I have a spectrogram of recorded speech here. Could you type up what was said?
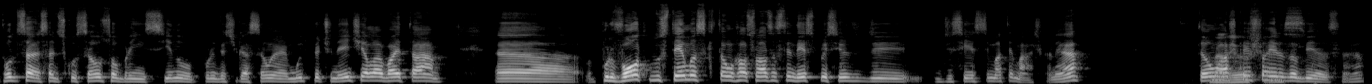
toda essa, essa, discussão sobre ensino por investigação é muito pertinente e ela vai estar tá, uh, por volta dos temas que estão relacionados às tendências para o ensino de, de ciência e matemática, né? Então, Valeu, acho que é isso aí, Tobias. Né?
